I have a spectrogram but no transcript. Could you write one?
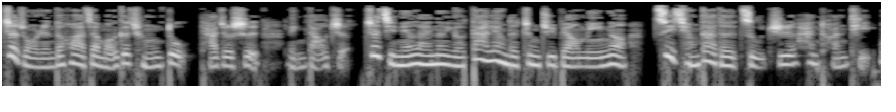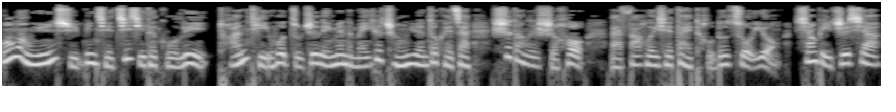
这种人的话，在某一个程度，他就是领导者。这几年来呢，有大量的证据表明啊，最强大的组织和团体，往往允许并且积极的鼓励团体或组织里面的每一个成员都可以在适当的时候来发挥一些带头的作用。相比之下，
